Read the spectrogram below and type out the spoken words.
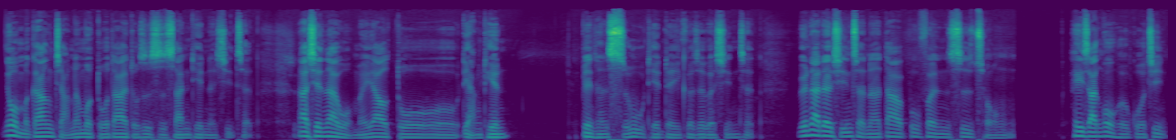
因为我们刚刚讲那么多，大概都是十三天的行程，那现在我们要多两天，变成十五天的一个这个行程。原来的行程呢，大部分是从黑山共和国境，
